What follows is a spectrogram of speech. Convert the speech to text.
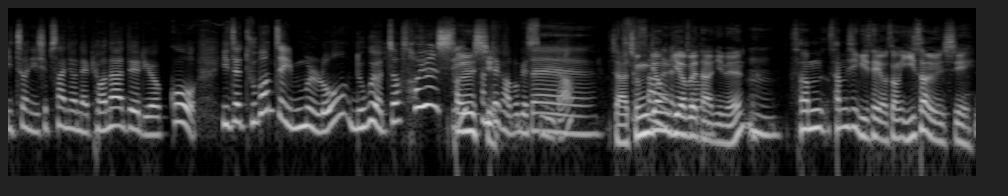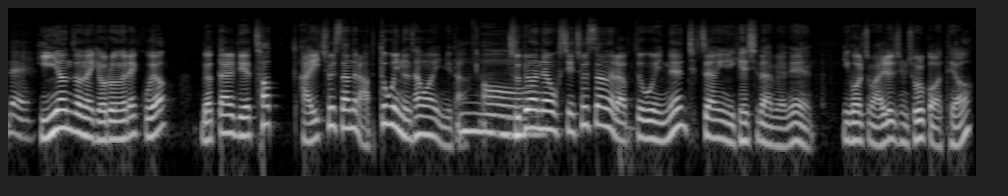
2024년의 변화들이었고 이제 두 번째 인물로 누구였죠? 서윤 서윤 씨. 씨한테 가보겠습니다. 네. 자 출산을 중견 기업에 했죠. 다니는 음. 3, 32세 여성 이서윤 씨. 네. 2년 전에 결혼을 했고요. 몇 달 뒤에 첫 아이 출산을 앞두고 있는 상황입니다. 음. 어. 주변에 혹시 출산을 앞두고 있는 직장인이 계시다면은 이걸 좀 알려주시면 좋을 것 같아요.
